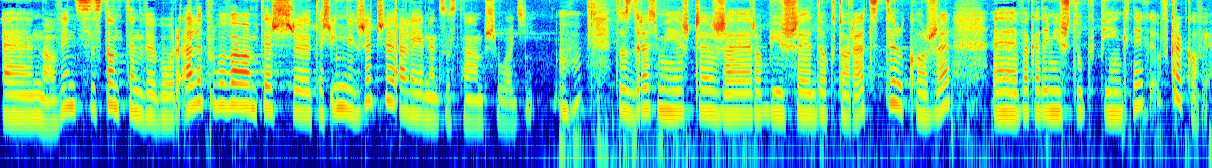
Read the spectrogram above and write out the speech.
E, no, więc stąd ten wybór, ale próbowałam też, też innych rzeczy, ale jednak zostałam przy Łodzi. Mhm. To zdradźmy jeszcze, że robisz doktorat, tylko że w Akademii Sztuk Pięknych w Krakowie.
